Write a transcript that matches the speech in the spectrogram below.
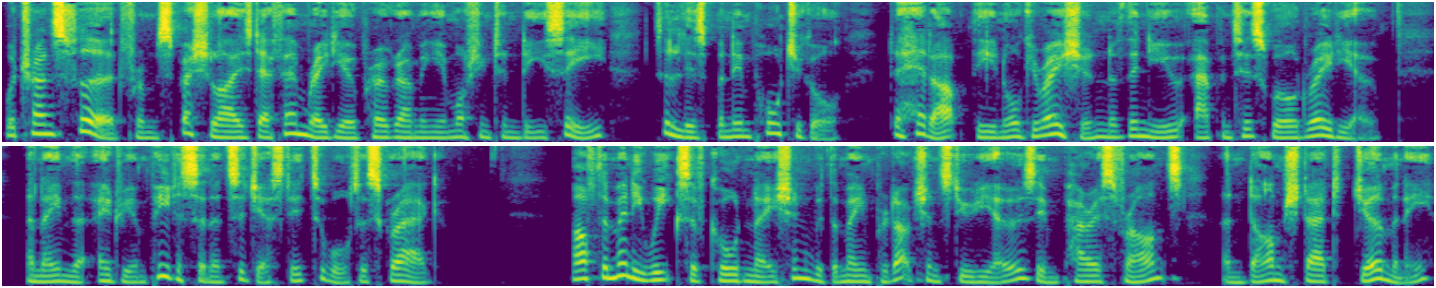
were transferred from specialized FM radio programming in Washington, D.C. to Lisbon in Portugal to head up the inauguration of the new Adventist World Radio, a name that Adrian Peterson had suggested to Walter Scragg. After many weeks of coordination with the main production studios in Paris, France, and Darmstadt, Germany,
